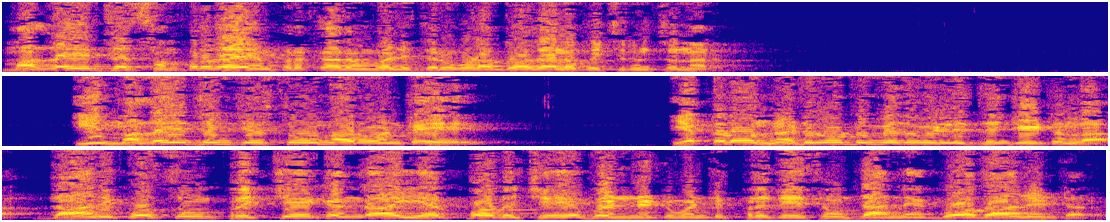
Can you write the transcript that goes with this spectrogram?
మల్లయుద్ధ సంప్రదాయం ప్రకారం వాళ్ళిద్దరూ కూడా గోదాలోకి వచ్చి నుంచున్నారు. ఈ మల్లయుద్ధం చేస్తూ ఉన్నారు అంటే ఎక్కడో నడి రోడ్డు మీద వీళ్ళు యుద్ధం చేయటంలా దానికోసం ప్రత్యేకంగా ఏర్పాటు చేయబడినటువంటి ప్రదేశం దాన్నే గోదా అని అంటారు.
